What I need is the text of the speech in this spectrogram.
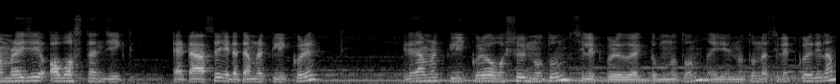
আমরা এই যে অবস্থান যে এটা আছে, এটাতে আমরা ক্লিক করে এটাতে আমরা ক্লিক করে অবশ্যই নতুন সিলেক্ট করে দেবো, একদম নতুন। এই যে নতুনটা সিলেক্ট করে দিলাম।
